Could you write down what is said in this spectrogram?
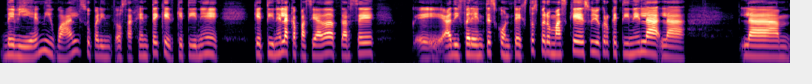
de bien igual, super, o sea, gente que, que, tiene, que tiene la capacidad de adaptarse eh, a diferentes contextos, pero más que eso yo creo que tiene la, la, la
